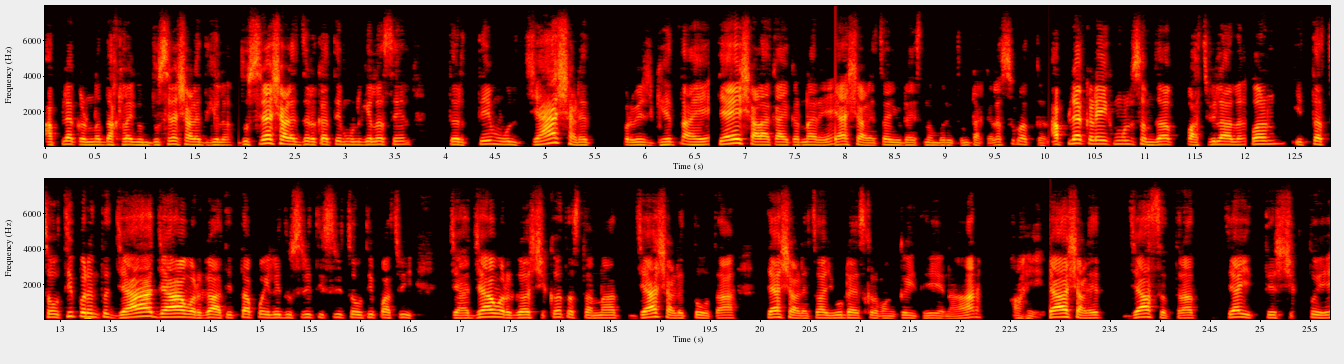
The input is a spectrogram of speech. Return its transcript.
आपल्याकडनं दाखला घेऊन दुसऱ्या शाळेत गेलं. दुसऱ्या शाळेत जर का ते मूल गेलं असेल तर ते मूल ज्या शाळेत प्रवेश घेत नाही. त्या शाळा काय करणार आहे? त्या शाळेचा युडायस नंबर इथून टाकायला सुरुवात कर आपल्याकडे एक मूल समजा पाचवीला आलं पण इथं चौथी पर्यंत ज्या ज्या वर्गात इथं पहिली दुसरी तिसरी चौथी पाचवी ज्या ज्या वर्ग शिकत असताना ज्या शाळेत तो होता त्या शाळेचा युडायस क्रमांक इथे येणार आहे. त्या शाळेत ज्या सत्रात ज्या इथे शिकतोय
